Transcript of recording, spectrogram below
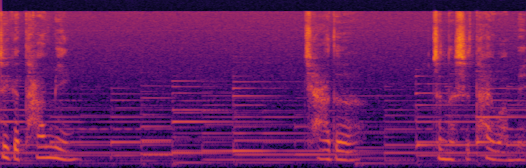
这个 timing 掐的真的是太完美。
